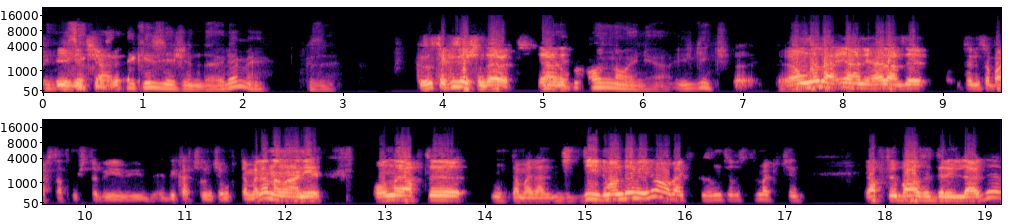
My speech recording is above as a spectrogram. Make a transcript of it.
İlginç 8, yani. 8 yaşında öyle mi kızı? Kızı 8 yaşında evet. Yani, yani onunla oynuyor. İlginç. E, ona da yani herhalde tenise başlatmıştı bir, bir, birkaç yıl önce muhtemelen ama hani onunla yaptığı muhtemelen ciddi idman demeyelim ama belki kızını çalıştırmak için yaptığı bazı drillerde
